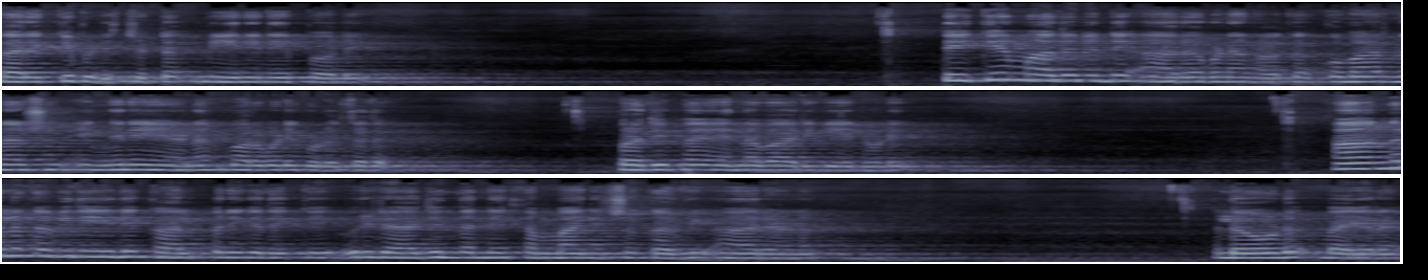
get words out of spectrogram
കരയ്ക്ക് പിടിച്ചിട്ട് മീനിനെ പോലെ. ടി കെ മാധവന്റെ ആരോപണങ്ങൾക്ക് കുമാരനാശൻ എങ്ങനെയാണ് മറുപടി കൊടുത്തത്? പ്രതിഭ എന്ന വാരികയിലൂടെ. ആംഗല കവിതയിലെ കാൽപ്പനികതയ്ക്ക് ഒരു രാജ്യം തന്നെ സമ്മാനിച്ച കവി ആരാണ്? ലോർഡ് ബൈറൻ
